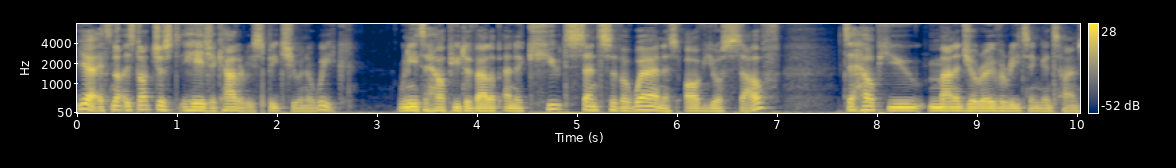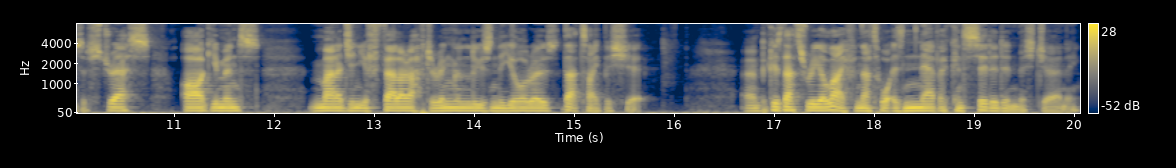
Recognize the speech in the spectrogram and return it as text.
yeah, it's not it's not just here's your calories, speak to you in a week. We need to help you develop an acute sense of awareness of yourself to help you manage your overeating in times of stress, arguments, managing your fella after England losing the Euros, that type of shit. Um, because that's real life and that's what is never considered in this journey.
